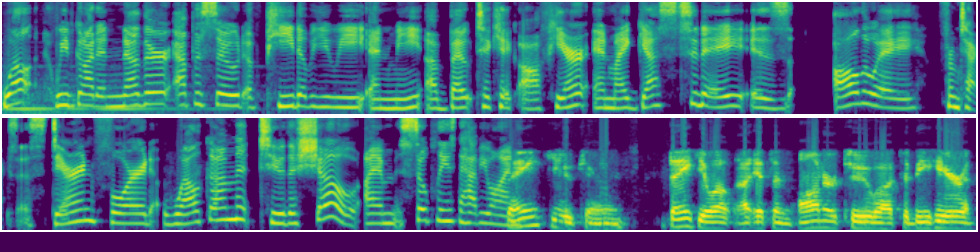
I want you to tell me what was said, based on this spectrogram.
Well, we've got another episode of PWE and me about to kick off here. And my guest today is all the way from Texas. Darren Ford, welcome to the show. I'm so pleased to have you on. Thank you, Karen. Thank you. Well, uh, it's an honor to uh, to be here, and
